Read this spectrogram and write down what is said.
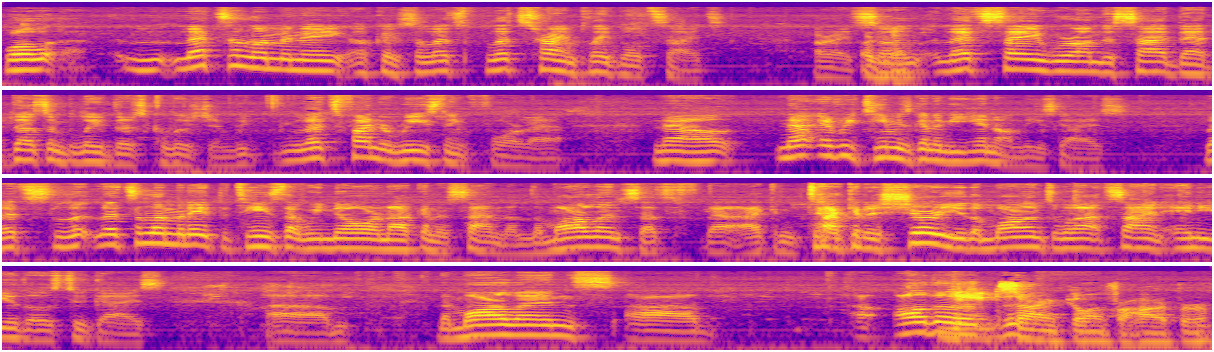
well, let's eliminate. Okay, so let's let's try and play both sides. All right, so Okay. let's say we're on the side that doesn't believe there's collusion. We, let's find a reasoning for that. Now, not every team is going to be in on these guys. Let's let, let's eliminate the teams that we know are not going to sign them. The Marlins, that's that I can I can assure you, the Marlins will not sign any of those two guys. Um, the Marlins, uh, although Yanks the- aren't going for Harper.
